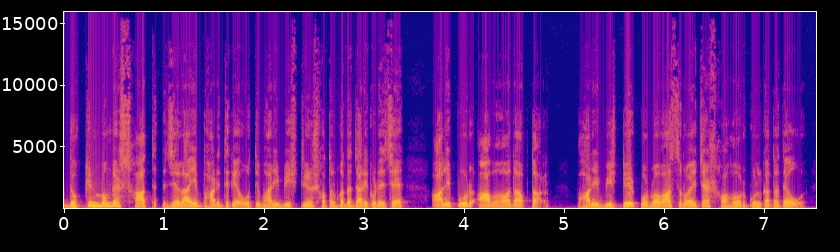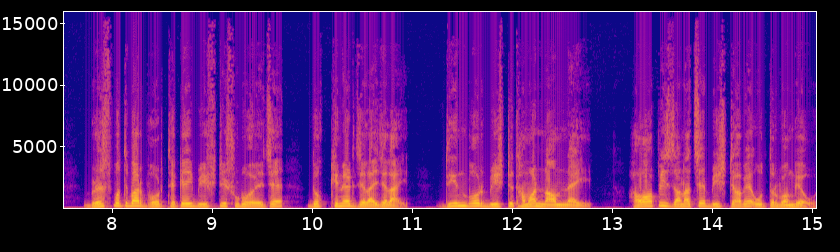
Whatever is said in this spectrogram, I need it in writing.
দক্ষিণবঙ্গের সাত জেলায় ভারী থেকে অতি ভারী বৃষ্টির সতর্কতা জারি করেছে আলিপুর আবহাওয়া দপ্তর। ভারী বৃষ্টির পূর্বাভাস রয়েছে শহর কলকাতাতেও। বৃহস্পতিবার ভোর থেকেই বৃষ্টি শুরু হয়েছে দক্ষিণের জেলায় জেলায়। দিনভর বৃষ্টি থামার নাম নেই। হাওয়া অফিস জানাচ্ছে বৃষ্টি হবে উত্তরবঙ্গেও।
